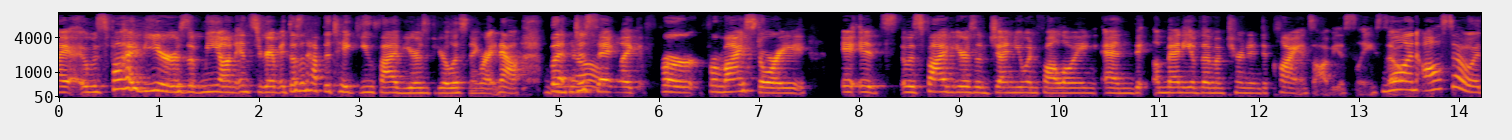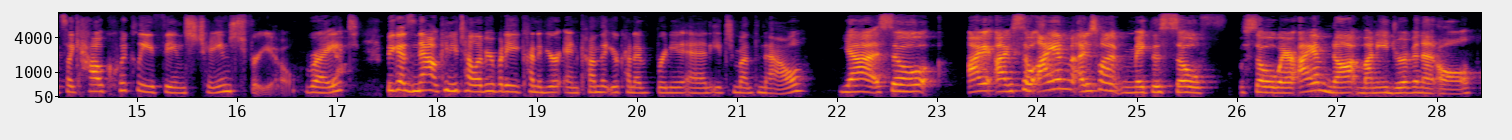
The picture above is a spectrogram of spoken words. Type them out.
I it was five years of me on Instagram. It doesn't have to take you five years if you're listening right now. But just saying like for for my story, it, it's it was five years of genuine following and the, many of them have turned into clients obviously so. well and also it's like how quickly things changed for you right yeah. because now can you tell everybody kind of your income that you're kind of bringing in each month now yeah so i i so i am i just want to make this so so aware i am not money driven at all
